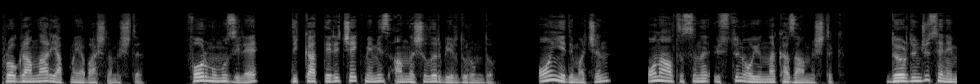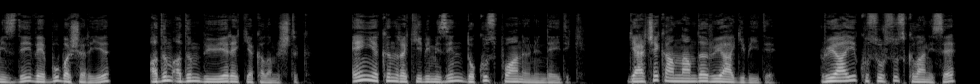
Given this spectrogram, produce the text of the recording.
programlar yapmaya başlamıştı. Formumuz ile dikkatleri çekmemiz anlaşılır bir durumdu. 17 maçın 16'sını üstün oyunla kazanmıştık. Dördüncü senemizdi ve bu başarıyı adım adım büyüyerek yakalamıştık. En yakın rakibimizin 9 puan önündeydik. Gerçek anlamda rüya gibiydi. Rüyayı kusursuz kılan ise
